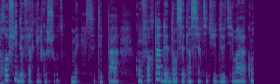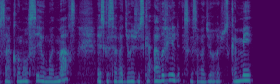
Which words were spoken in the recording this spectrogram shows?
profit de faire quelque chose. Mais c'était pas confortable d'être dans cette incertitude de dire voilà, quand ça a commencé au mois de mars, est-ce que ça va durer jusqu'à avril Est-ce que ça va durer jusqu'à mai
